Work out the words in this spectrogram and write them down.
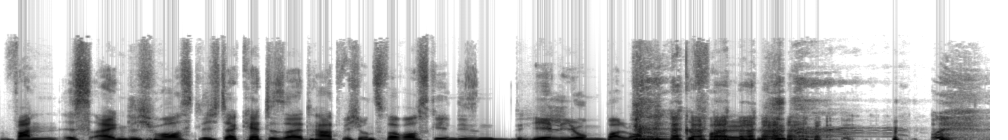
Wann ist eigentlich Horst Lichterkette seit Hartwig und Swarovski in diesen Heliumballon gefallen?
